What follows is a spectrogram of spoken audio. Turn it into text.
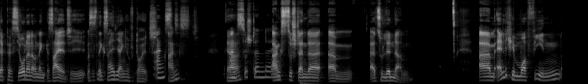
Depressionen und Anxiety. Was ist ein Anxiety eigentlich auf Deutsch? Angst. Angst? Ja? Angstzustände. Angstzustände ähm, äh, zu lindern. Ähm, ähnlich wie Morphin,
